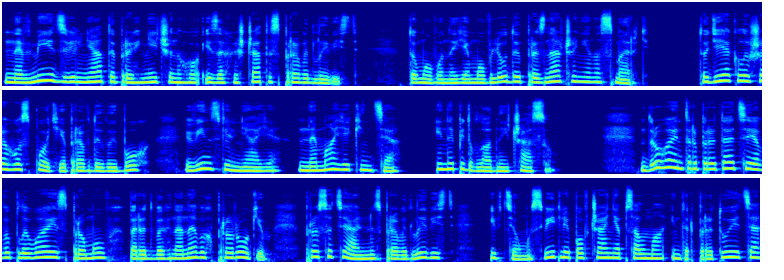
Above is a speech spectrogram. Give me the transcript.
не вміють звільняти пригніченого і захищати справедливість, тому вони є, мов люди, призначені на смерть. Тоді як лише Господь є правдивий Бог, Він звільняє, не має кінця і не підвладний часу. Друга інтерпретація випливає з промов передвигнаневих пророків про соціальну справедливість, і в цьому світлі повчання псалма інтерпретується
